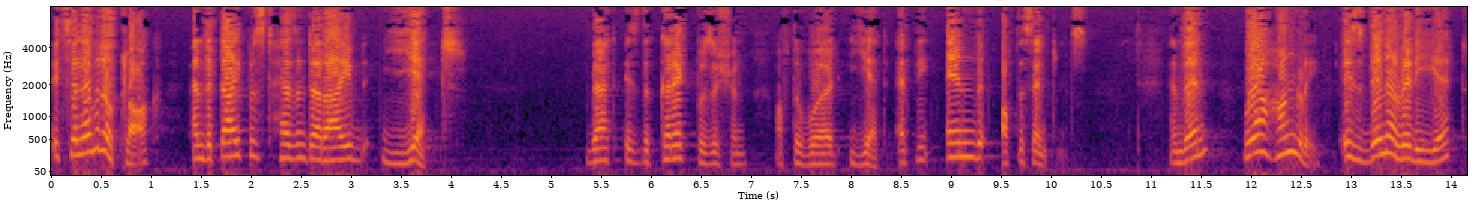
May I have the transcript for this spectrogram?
It's 11 o'clock and the typist hasn't arrived yet. That is the correct position of the word yet at the end of the sentence. And then we are hungry. Is dinner ready yet?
